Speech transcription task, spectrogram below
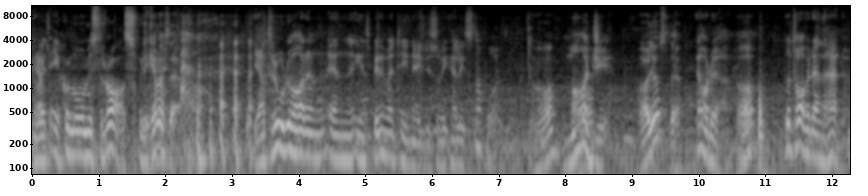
Det var ett ekonomiskt ras för Det kan man säga. Jag tror du har en, en inspelning med Teenagers som vi kan lyssna på. Ja, Margie. ja just det. Det har du ja. ja. Då tar vi den här nu.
